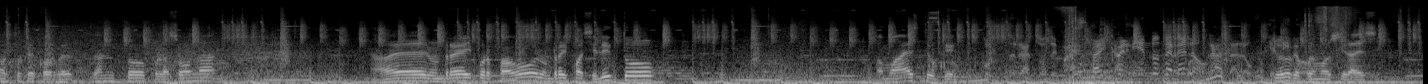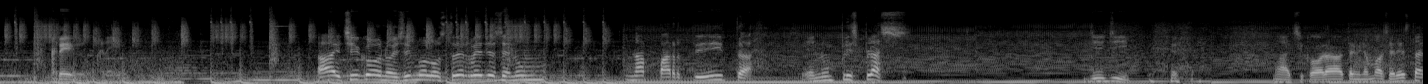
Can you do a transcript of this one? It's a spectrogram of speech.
Nos toque correr tanto por la zona. A ver, un rey, por favor, un rey facilito. Vamos a este o qué? Yo creo que podemos ir a ese. Creo, creo. Ay, chicos, nos hicimos los tres reyes en un una partidita. En un plis plus. GG. Nada, chicos, ahora terminamos de hacer esta.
